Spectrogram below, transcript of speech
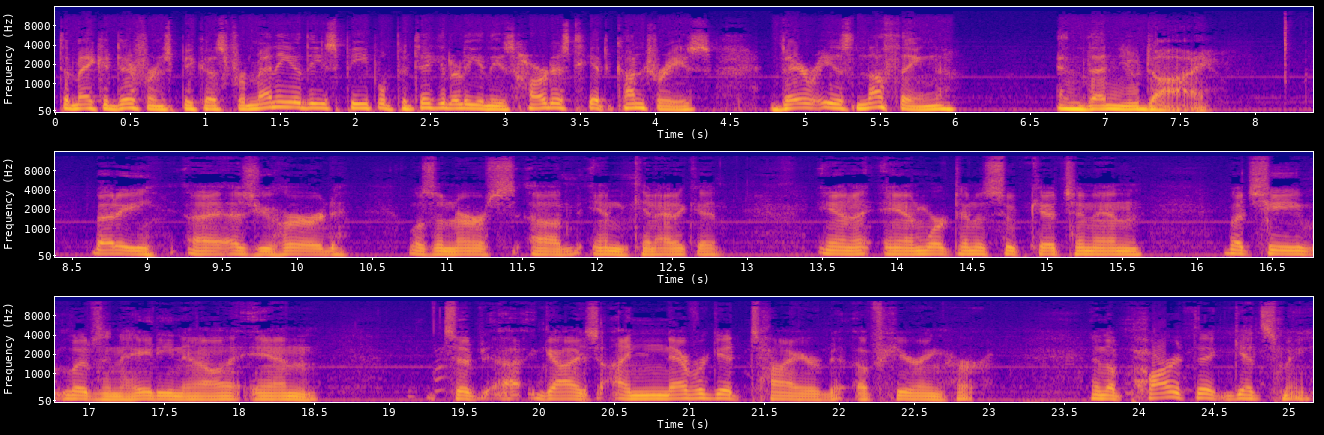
to make a difference because for many of these people, particularly in these hardest hit countries, there is nothing and then you die. Betty, uh, as you heard, was a nurse uh, in Connecticut and, and worked in a soup kitchen and but she lives in Haiti now and to uh, guys, I never get tired of hearing her. And the part that gets me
